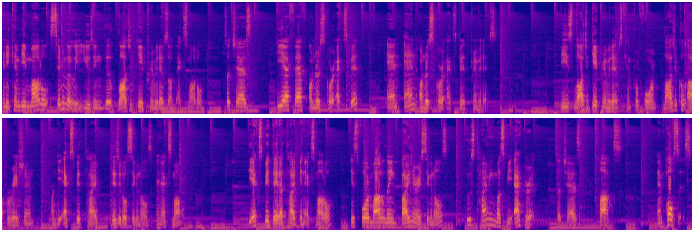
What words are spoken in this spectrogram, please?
and it can be modeled similarly using the logic gate primitives of Xmodel, such as DFF underscore xbit and N underscore xbit primitives. These logic gate primitives can perform logical operation on the xbit type digital signals in Xmodel. The xbit data type in Xmodel is for modeling binary signals whose timing must be accurate, such as clocks and pulses.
